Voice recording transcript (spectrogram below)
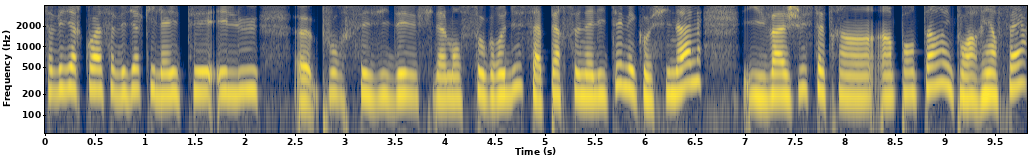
Ça veut dire quoi? Ça veut dire qu'il a été élu euh, pour ses idées finalement saugrenues, sa personnalité, mais qu'au final, il va juste être un, un pantin, il pourra rien faire?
